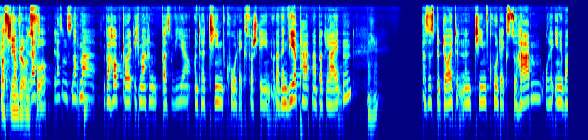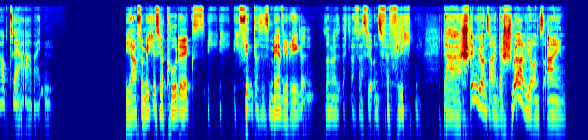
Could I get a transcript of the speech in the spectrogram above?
Was Halt, nehmen wir uns lass, vor? Lass uns nochmal überhaupt deutlich machen, was wir unter Teamkodex verstehen. Oder wenn wir Partner begleiten, Mhm. was es bedeutet, einen Teamkodex zu haben oder ihn überhaupt zu erarbeiten. Ja, für mich ist ja Kodex, ich, ich, ich finde, das ist mehr wie Regeln, sondern es ist etwas, was wir uns verpflichten. Da stimmen wir uns ein, da schwören wir uns ein.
